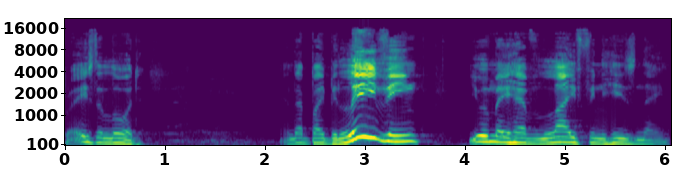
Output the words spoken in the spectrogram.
Praise the Lord. And that by believing, you may have life in his name.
